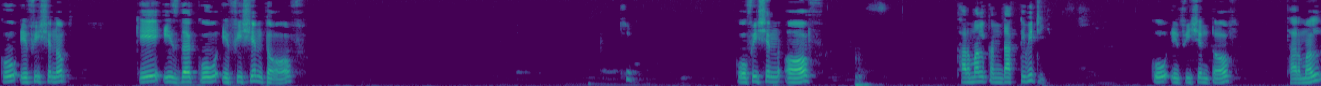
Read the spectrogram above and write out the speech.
coefficient of K is the coefficient of coefficient of thermal conductivity coefficient of thermal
